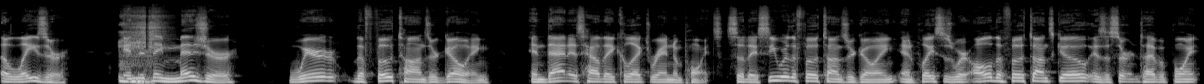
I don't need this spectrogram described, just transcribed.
a laser and that they measure where the photons are going and that is how they collect random points. So they see where the photons are going, and places where all the photons go is a certain type of point.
